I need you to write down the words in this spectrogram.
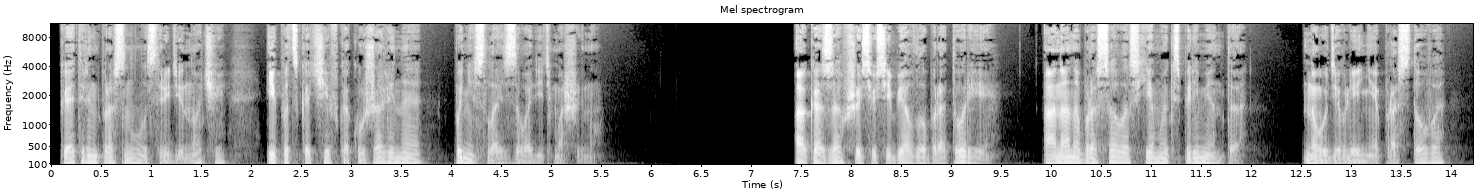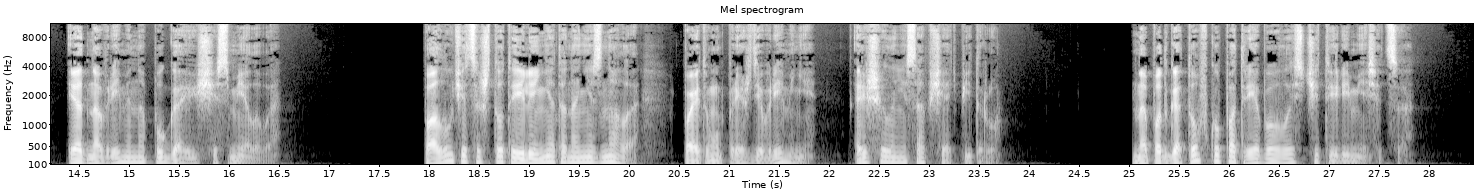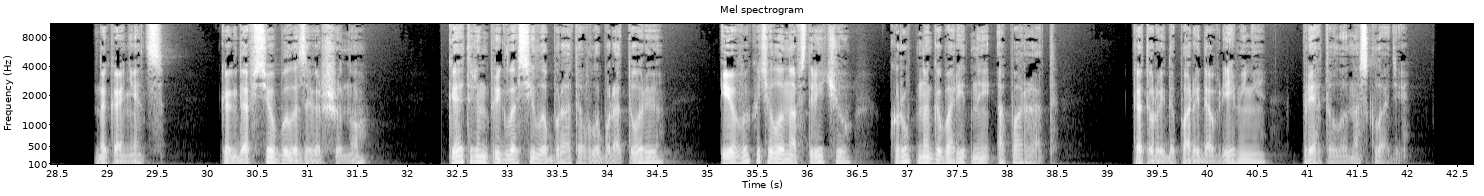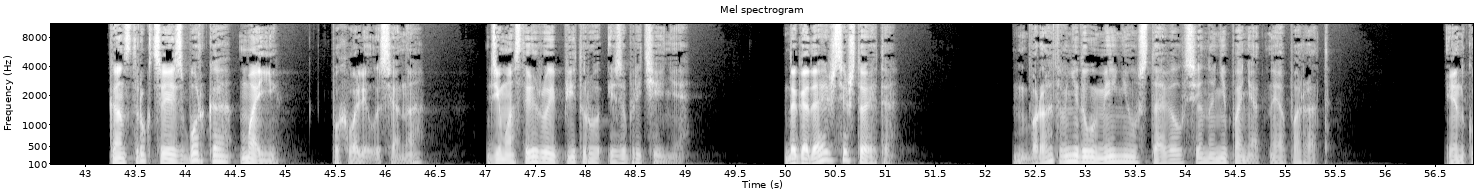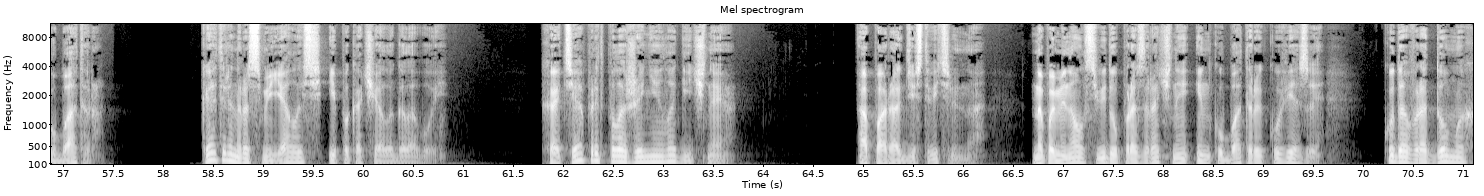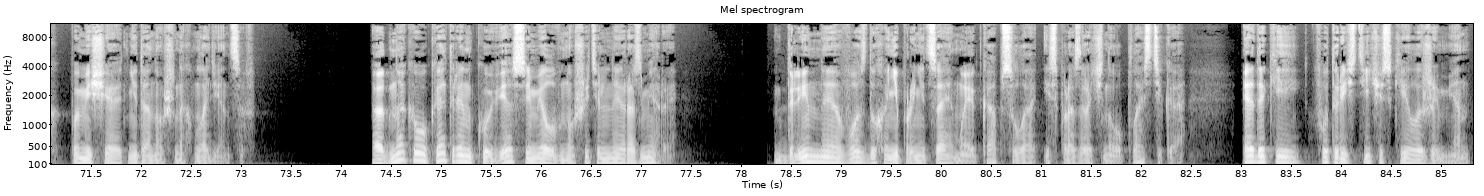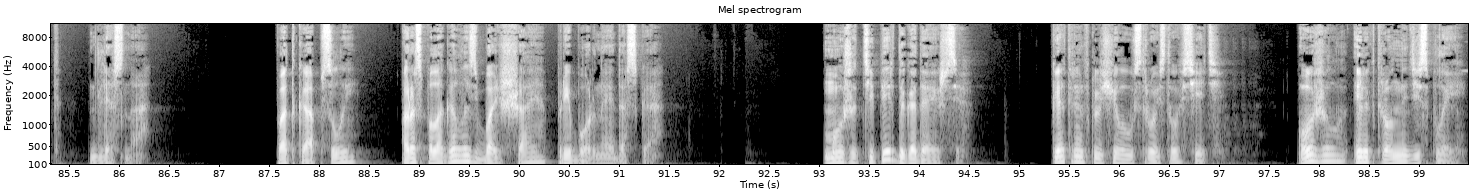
Кэтрин проснулась среди ночи и, подскочив, как ужаленная, понеслась заводить машину. Оказавшись у себя в лаборатории, она набросала схему эксперимента, на удивление простого и одновременно пугающе смелого. Получится что-то или нет, она не знала, поэтому прежде времени решила не сообщать Питеру. На подготовку потребовалось четыре месяца. Наконец, когда все было завершено, Кэтрин пригласила брата в лабораторию и выкатила навстречу крупногабаритный аппарат, который до поры до времени прятала на складе. «Конструкция и сборка мои», — похвалилась она, демонстрируя Питеру изобретение. «Догадаешься, что это?» Брат в недоумении уставился на непонятный аппарат. «Инкубатор?» Кэтрин рассмеялась и покачала головой. Хотя предположение логичное. Аппарат действительно напоминал с виду прозрачные инкубаторы кувезы, куда в роддомах помещают недоношенных младенцев. Однако у Кэтрин кувез имел внушительные размеры. Длинная воздухонепроницаемая капсула из прозрачного пластика — эдакий футуристический ложемент для сна. Под капсулой располагалась большая приборная доска. «Может, теперь догадаешься?» Кэтрин включила устройство в сеть. Ожил электронный дисплей,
